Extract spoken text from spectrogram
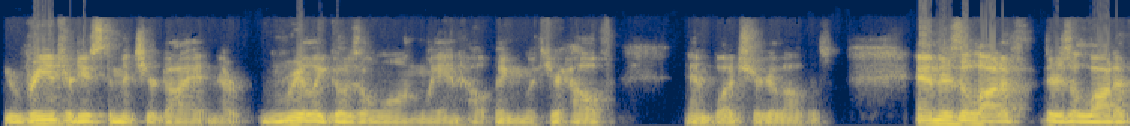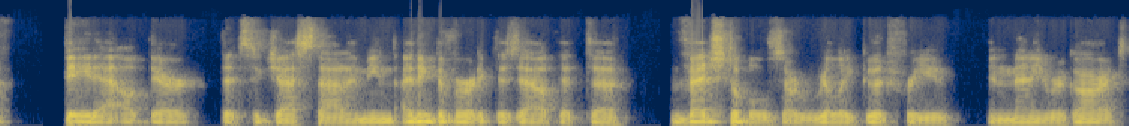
You reintroduce them into your diet and that really goes a long way in helping with your health and blood sugar levels. And there's a lot of there's a lot of data out there that suggests that. I mean i think the verdict is out that uh, vegetables are really good for you in many regards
